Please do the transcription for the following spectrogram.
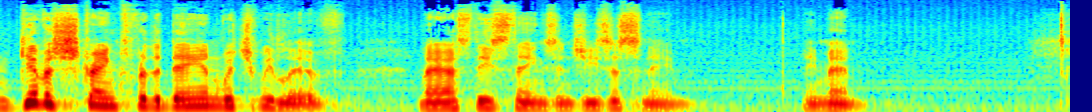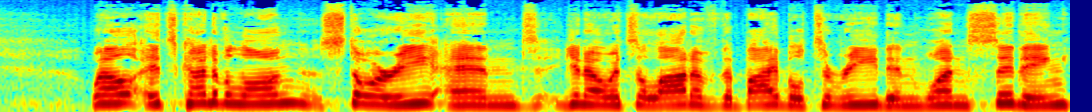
and give us strength for the day in which we live. And I ask these things in Jesus' name. Amen. Well, it's kind of a long story, and you know, it's a lot of the Bible to read in one sitting.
